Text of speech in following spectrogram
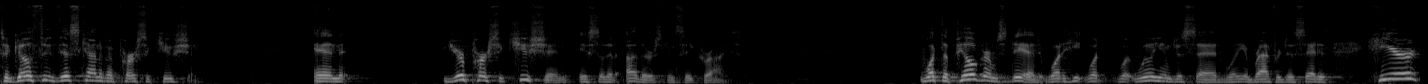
to go through this kind of a persecution and your persecution is so that others can see Christ. What the pilgrims did, what, he, what, what William just said, William Bradford just said, is here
